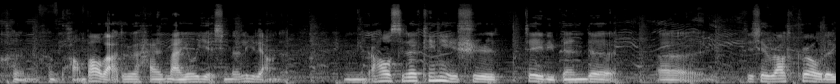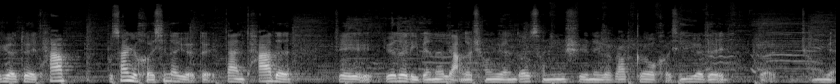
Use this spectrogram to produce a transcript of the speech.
很很狂暴吧，都是还蛮有野心的力量的。嗯，然后 Sister k i n y 是这里边的呃这些 Rock Girl 的乐队，它不算是核心的乐队，但它的这乐队里边的两个成员都曾经是那个 Rock Girl 核心乐队的成员，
